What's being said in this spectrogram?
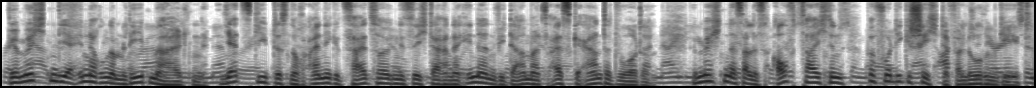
wir möchten die Erinnerung am Leben erhalten. Jetzt gibt es noch einige Zeitzeugen, die sich daran erinnern, wie damals Eis geerntet wurde. Wir möchten das alles aufzeichnen, bevor die Geschichte verloren geht.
